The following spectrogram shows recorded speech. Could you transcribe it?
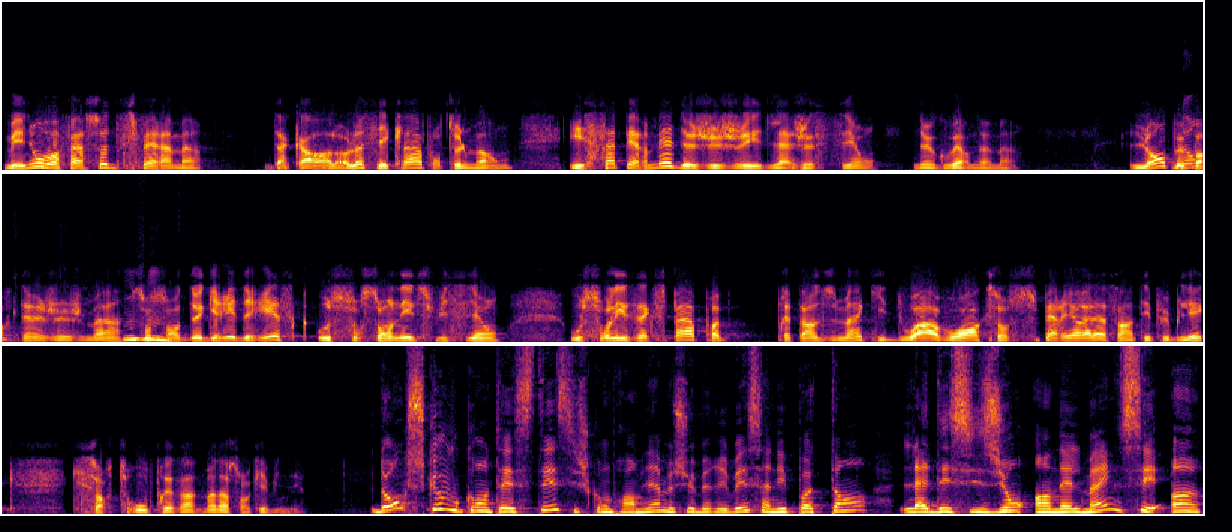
mais nous, on va faire ça différemment. D'accord? Alors là, c'est clair pour tout le monde. Et ça permet de juger de la gestion d'un gouvernement. Là, on peut porter un jugement sur mhm. son degré de risque ou sur son intuition ou sur les experts prétendument qu'il doit avoir, qui sont supérieurs à la santé publique, qui se retrouvent présentement dans son cabinet. Donc, ce que vous contestez, si je comprends bien, Monsieur Bérivé, ça n'est pas tant la décision en elle-même, c'est un,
